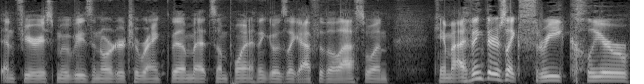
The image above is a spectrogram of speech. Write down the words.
and Furious movies in order to rank them at some point. I think it was like after the last one came out. I think there's like three clear,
